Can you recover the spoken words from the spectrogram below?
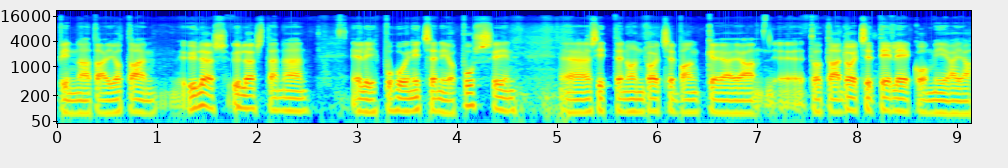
pinnaa tai jotain ylös, ylös tänään. Eli puhuin itseni jo pussiin. Sitten on Deutsche Bankeja ja tota, Deutsche Telekomia ja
